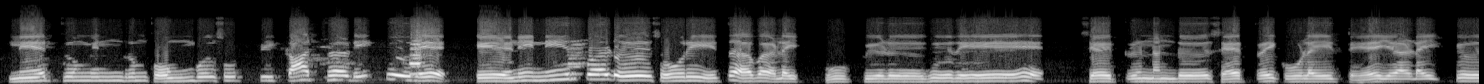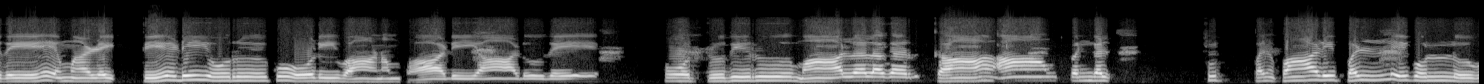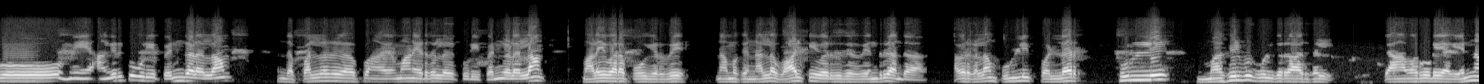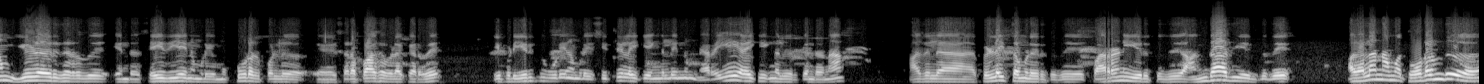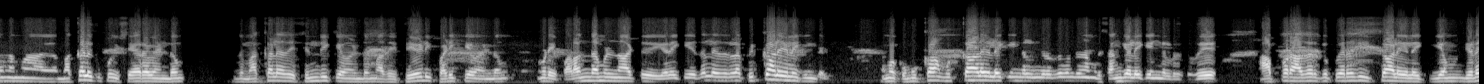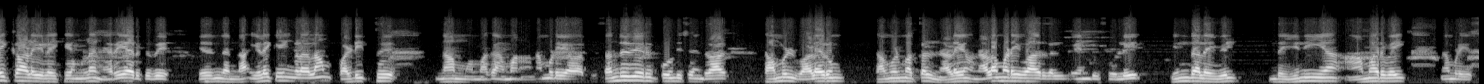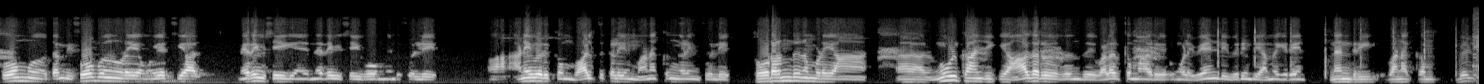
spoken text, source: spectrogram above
நேற்றும் இன்றும் கொம்பு சுற்றி காற்றடிக்குதே. ஏனி நீர்ப்படு சோரி தவளை கூப்பிடுகுதே. சேற்று நண்டு சேற்றை குலை தேயடைக்குதே மழை தேடி ஒரு கோடி வானம் பாடி ஆடுதே. போற்றுதிரு மாலழகர் காம் பெண்கள் சுத் ப- பாடி பள்ளி கொள்ளுவோமே. அங்க இருக்கக்கூடிய பெண்கள் எல்லாம் இந்த பல்லமான இடத்துல இருக்கக்கூடிய பெண்கள் எல்லாம் மழை வரப்போகிறது. நமக்கு நல்ல வாழ்க்கை வருகிறது என்று அந்த அவர்களெல்லாம் புள்ளி பல்லர் துள்ளி மகிழ்வு கொள்கிறார்கள். அவருடைய எண்ணம் ஈழறுகிறது என்ற செய்தியை நம்முடைய முக்கூடர் பல்லு சிறப்பாக விளக்கிறது. இப்படி இருக்கக்கூடிய நம்முடைய சிற்றிலக்கியங்கள் இன்னும் நிறைய இலக்கியங்கள் இருக்கின்றன. அதுல பிள்ளைத்தமிழ் இருக்குது பரணி இருக்குது அந்தாதி இருக்குது. அதெல்லாம் நம்ம தொடர்ந்து நம்ம மக்களுக்கு போய் சேர வேண்டும். இந்த மக்கள் அதை சிந்திக்க வேண்டும் அதை தேடி படிக்க வேண்டும். நம்முடைய பழந்தமிழ் நாட்டு இலக்கியத்தில் இதெல்லாம் பிற்கால இலக்கியங்கள். நமக்கு முக்கா முற்கால இலக்கியங்கள்ங்கிறது வந்து நமக்கு சங்க இலக்கியங்கள் இருக்குது. அப்புறம் அதற்கு பிறகு இக்கால இலக்கியம் இடைக்கால இலக்கியம்லாம் நிறைய இருக்குது. இந்த இலக்கியங்களெல்லாம் படித்து நாம் மக ம- நம்முடைய சந்ததியருக்கு கொண்டு சென்றால் தமிழ் வளரும். தமிழ் மக்கள் நலைய நலமடைவார்கள் என்று சொல்லி இந்த அளவில் இந்த இனிய அமர்வை நம்முடைய சோமு தம்பி சோமுனுடைய முயற்சியால் நிறைவு செய் நிறைவு செய்வோம் என்று சொல்லி அனைவருக்கும் வாழ்த்துக்களையும் வணக்கங்களையும் சொல்லி தொடர்ந்து நம்முடைய நூல் காஞ்சிக்கு ஆதரவு இருந்து வளர்க்குமாறு உங்களை வேண்டி விரும்பி அமைகிறேன். நன்றி வணக்கம். வெல்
